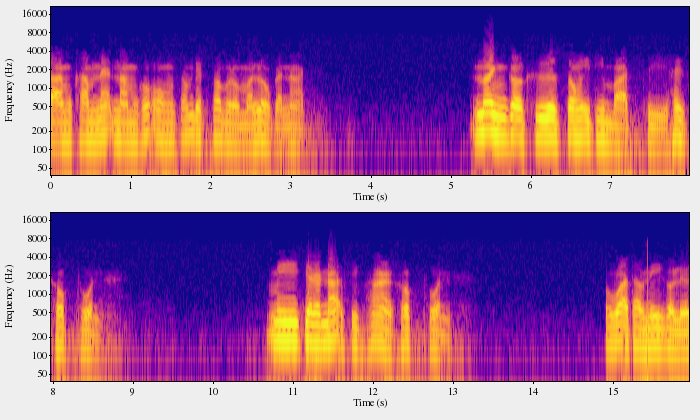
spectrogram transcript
ตามคำแนะนำขององค์สมเด็จพระบรมโลกนาถนั่นก็คือทรงอิทธิบาทสี่ให้ครบถ้วน มีจรณะสิบห้าครบถ้วน เพราะว่าเท่านี้ก็เหลือ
